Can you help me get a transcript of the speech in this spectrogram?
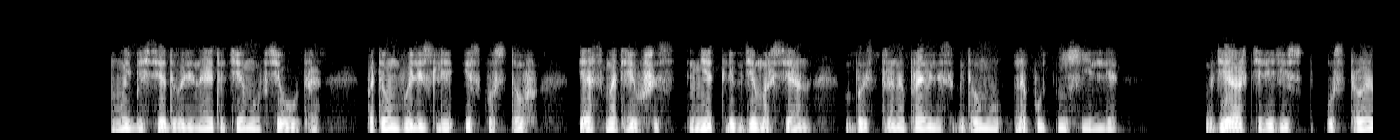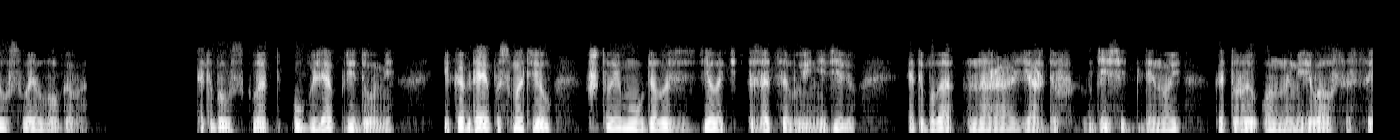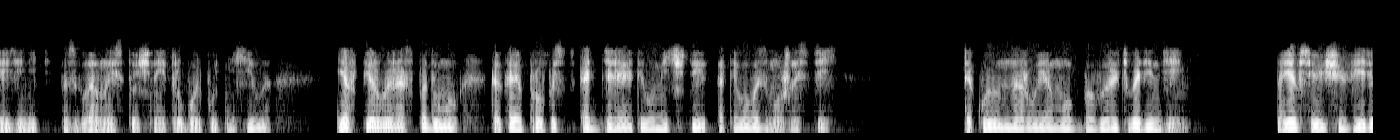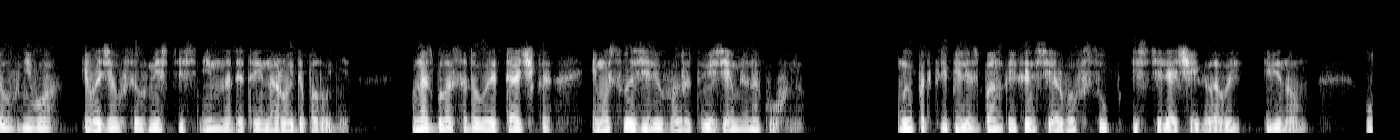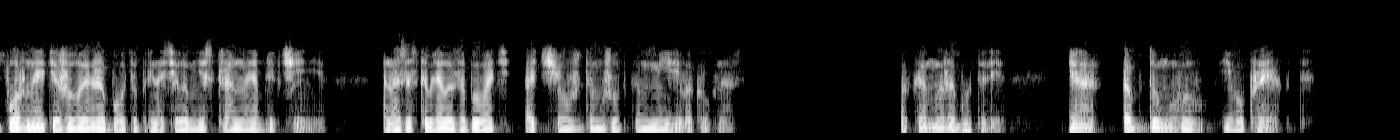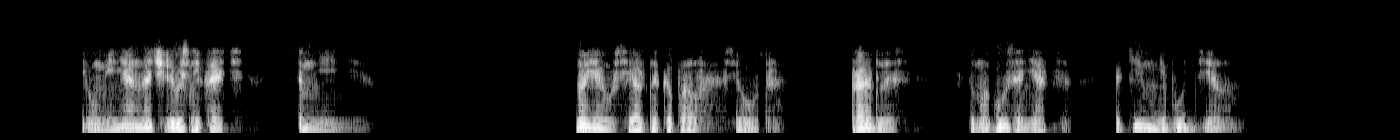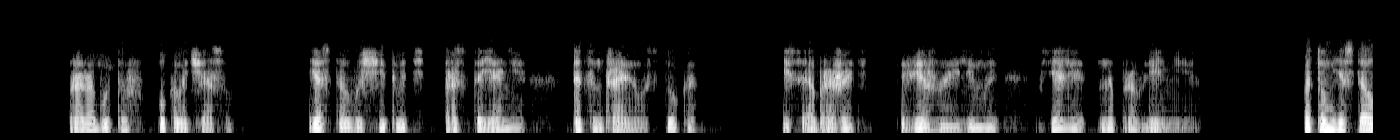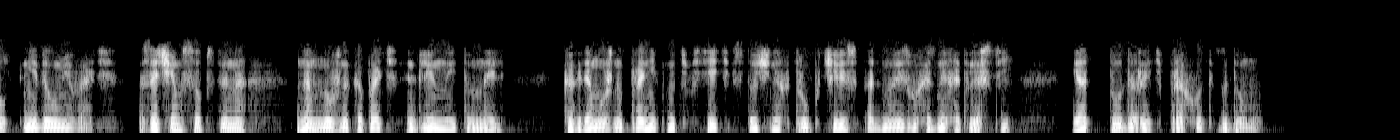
Мы беседовали на эту тему все утро, Потом вылезли из кустов и, осмотревшись, нет ли где марсиан, быстро направились к дому на Путнихилле, где артиллерист устроил свое логово. Это был склад угля при доме, и когда я посмотрел, что ему удалось сделать за целую неделю, это была нора ярдов в десять длиной, которую он намеревался соединить с главной источной трубой Путнихилла, я в первый раз подумал, какая пропасть отделяет его мечты от его возможностей. Такую нору я мог бы вырыть в один день. Но я все еще верил в него и возился вместе с ним над этой норой до полудня. У нас была садовая тачка, и мы свозили вырытую землю на кухню. Мы подкрепились банкой консервов, суп из телячьей головы и вином. Упорная тяжелая работа приносила мне странное облегчение — она заставляла забывать о чуждом, жутком мире вокруг нас. Пока мы работали, я обдумывал его проект. И у меня начали возникать сомнения. Но я усердно копал все утро, радуясь, что могу заняться каким-нибудь делом. Проработав около часу, я стал высчитывать расстояние до центрального стока и соображать, верное ли мы взяли направление. Потом я стал недоумевать, зачем, собственно, нам нужно копать длинный туннель, когда можно проникнуть в сеть сточных труб через одно из выходных отверстий и оттуда рыть проход к дому.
